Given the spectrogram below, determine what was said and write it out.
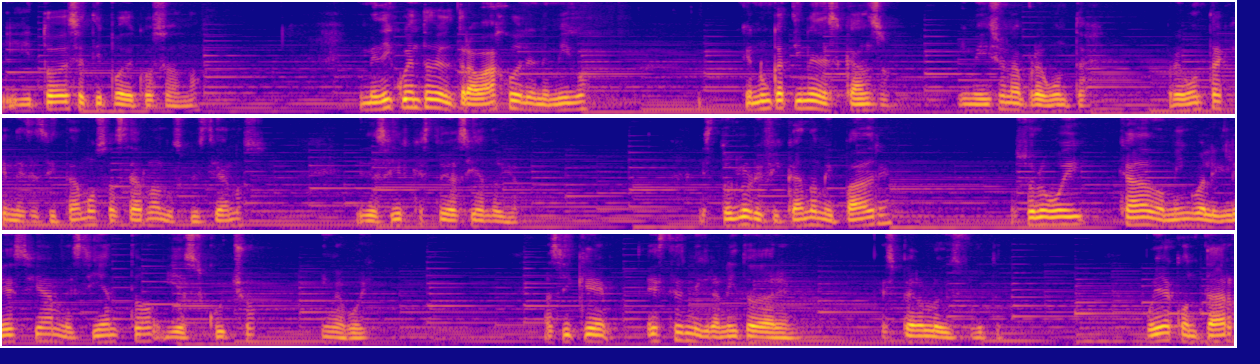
y todo ese tipo de cosas, ¿no? Y me di cuenta del trabajo del enemigo que nunca tiene descanso, y me hizo una pregunta, pregunta que necesitamos hacernos los cristianos y decir qué estoy haciendo yo. ¿Estoy glorificando a mi Padre? ¿O solo voy cada domingo a la iglesia, me siento y escucho y me voy? Así que este es mi granito de arena. Espero lo disfruten. Voy a contar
